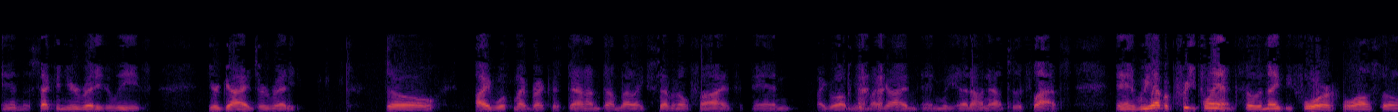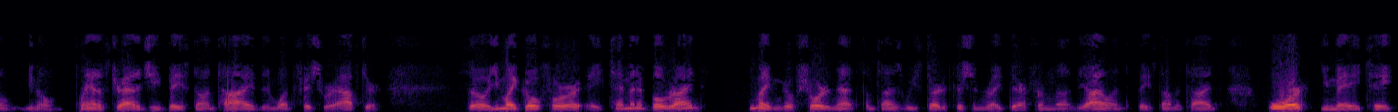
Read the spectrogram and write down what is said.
and the second you're ready to leave, your guides are ready so I wolf my breakfast down. I'm done by like 7:05, and I go up meet my guide, and we head on out to the flats. And we have a pre-plan. So the night before, we'll also, you know, plan a strategy based on tides and what fish we're after. So you might go for a 10-minute boat ride. You might even go shorter than that. Sometimes we started fishing right there from the, the island based on the tides. Or you may take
